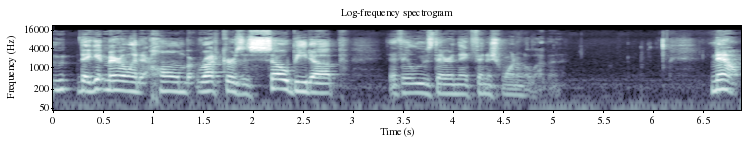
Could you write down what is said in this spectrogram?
they get Maryland at home, but Rutgers is so beat up that they lose there and they finish 1 and 11. Now,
